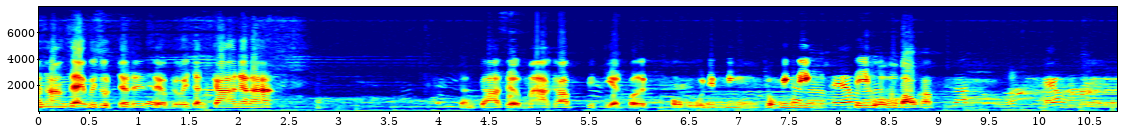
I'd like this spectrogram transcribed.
มาทางแสงวิสุทธิ์จะได้เสิร์ฟโดยจันก้าเนี่ยนะฮะจันก้าเสิร์ฟมาครับพี่เกียรติเปิดโอ้โหนิ่งๆชงนิ่งๆตีหัวเบาๆครับดันแก้วนะได้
